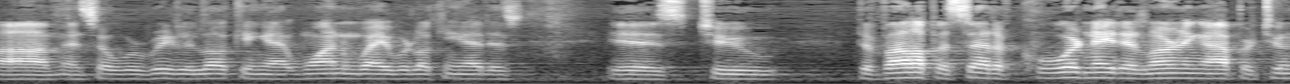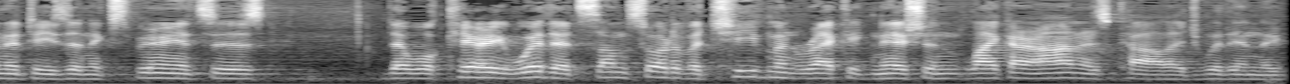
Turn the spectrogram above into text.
Um, and so we're really looking at one way we're looking at is, is to develop a set of coordinated learning opportunities and experiences that will carry with it some sort of achievement recognition like our honors college within the,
